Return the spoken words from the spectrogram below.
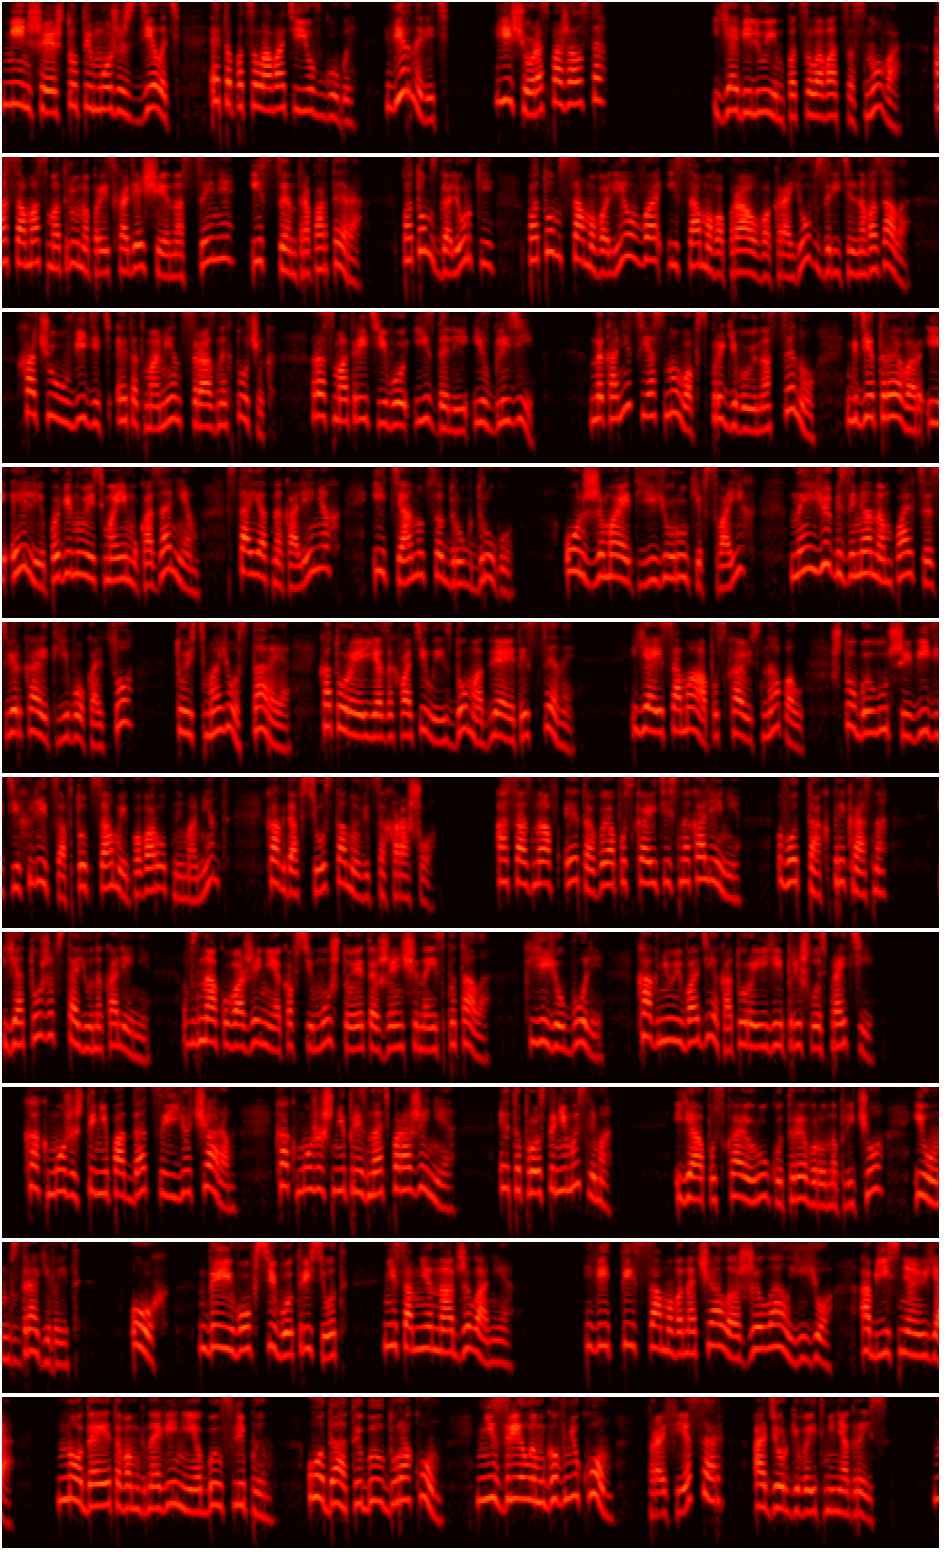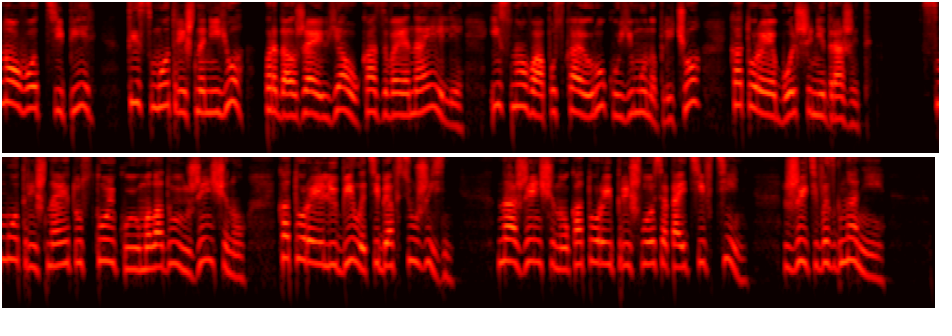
Меньшее, что ты можешь сделать, это поцеловать ее в губы. Верно ведь? Еще раз, пожалуйста. Я велю им поцеловаться снова, а сама смотрю на происходящее на сцене из центра портера, потом с галерки, потом с самого левого и самого правого краев зрительного зала. Хочу увидеть этот момент с разных точек, рассмотреть его издали и вблизи. Наконец я снова вспрыгиваю на сцену, где Тревор и Элли, повинуясь моим указаниям, стоят на коленях и тянутся друг к другу. Он сжимает ее руки в своих, на ее безымянном пальце сверкает его кольцо, то есть мое старое, которое я захватила из дома для этой сцены. Я и сама опускаюсь на пол, чтобы лучше видеть их лица в тот самый поворотный момент, когда все становится хорошо. Осознав это, вы опускаетесь на колени. Вот так, прекрасно. Я тоже встаю на колени, в знак уважения ко всему, что эта женщина испытала, к ее боли, к огню и воде, которые ей пришлось пройти. Как можешь ты не поддаться ее чарам? Как можешь не признать поражение? Это просто немыслимо. Я опускаю руку Тревору на плечо, и он вздрагивает. Ох, да его всего трясет, несомненно, от желания. Ведь ты с самого начала желал ее, объясняю я, но до этого мгновения был слепым. О да, ты был дураком, незрелым говнюком. Профессор, одергивает меня Грейс. Но вот теперь ты смотришь на нее, продолжаю я, указывая на Элли, и снова опускаю руку ему на плечо, которое больше не дрожит. Смотришь на эту стойкую молодую женщину, которая любила тебя всю жизнь. На женщину, которой пришлось отойти в тень, жить в изгнании.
